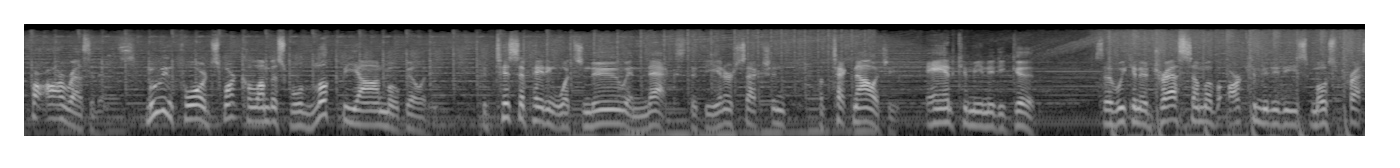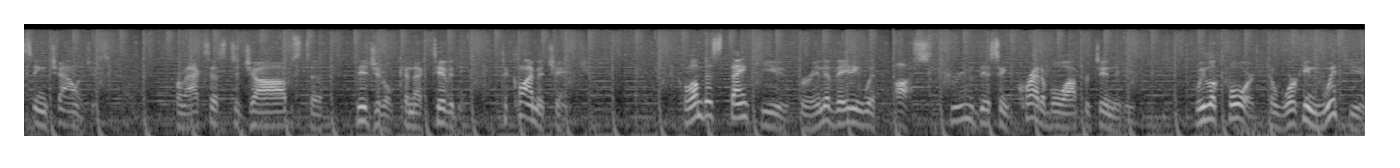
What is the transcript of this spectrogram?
for our residents. Moving forward, Smart Columbus will look beyond mobility, anticipating what's new and next at the intersection of technology and community good, so that we can address some of our community's most pressing challenges, from access to jobs to digital connectivity to climate change. Columbus, thank you for innovating with us through this incredible opportunity. We look forward to working with you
